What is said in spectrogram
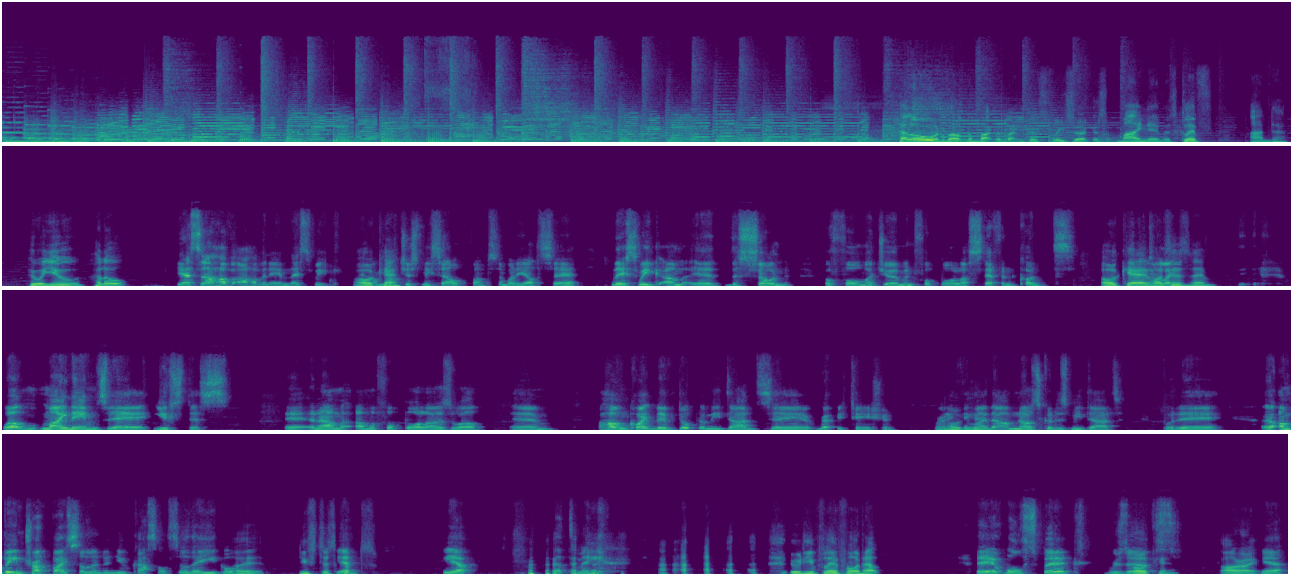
Hello and welcome back to Brett and Cliff's Flea Circus. My name is Cliff, and who are you? Hello. Yes, I have I have a name this week. Okay. I'm not just myself. I'm somebody else. Uh, this week, I'm uh, the son of former German footballer Stefan Kuntz. Okay, what's like- his name? Well, my name's uh, Eustace, and I'm I'm a footballer as well. Um, I haven't quite lived up to my dad's uh, reputation or anything Okay. like that. I'm not as good as my dad, but uh, uh, I'm being tracked by Sunderland and Newcastle. So there you go. Oh, yeah. Eustace Yeah. Kuntz. Yep, that's me. Who do you play for now? Uh, Wolfsburg reserves. Okay. All right. Yeah.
